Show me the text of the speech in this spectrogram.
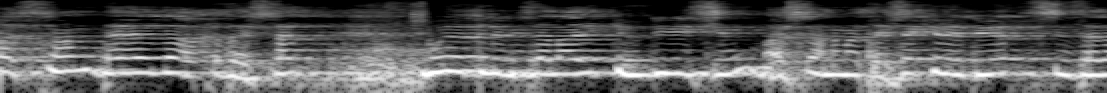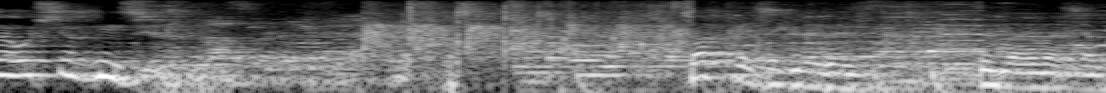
Başkan, değerli arkadaşlar, bu ödülü bize layık gördüğü için başkanıma teşekkür ediyor. Sizlere hoş geldiniz diyor. Çok teşekkür ederiz. Sayın Başkanım.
